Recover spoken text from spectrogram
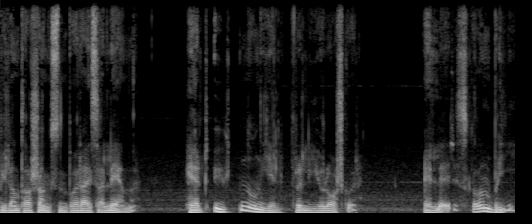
Vil han ta sjansen på å reise alene, helt uten noen hjelp fra Lio og Larsgaard? Eller skal han bli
